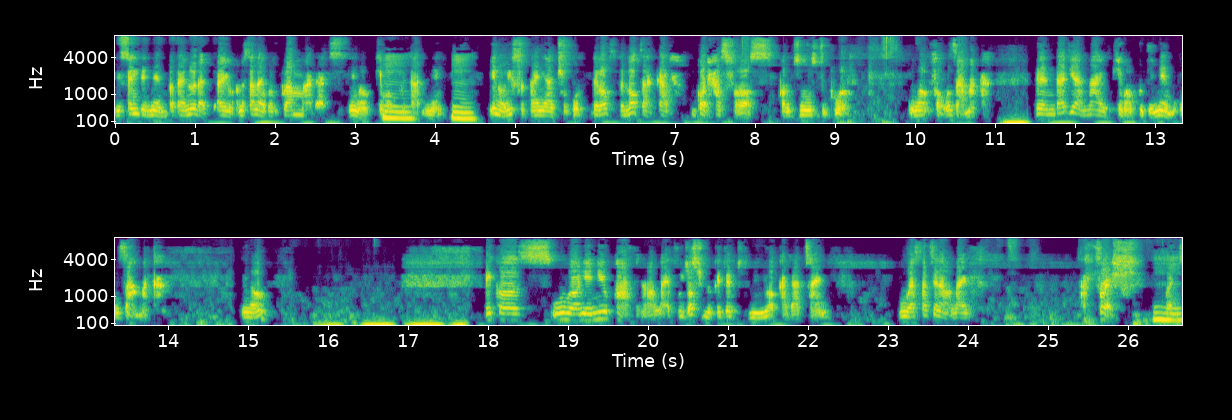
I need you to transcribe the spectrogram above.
They sent the name, but I know that I understand that it was grandma that you know came up Mm. with that name. Mm. You know, Ifunanya Chukwu. The love, the love that God, God has for us continues to grow. You know, for Uzoamaka. Then Daddy and I came up with the name Uzoamaka. You know, because we were on a new path in our life. We just relocated to New York at that time. We were starting our life afresh, Mhm. but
